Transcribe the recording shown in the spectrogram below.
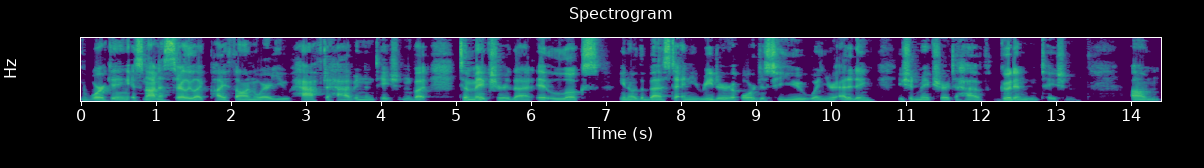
working. It's not necessarily like Python where you have to have indentation, but to make sure that it looks, you know, the best to any reader or just to you when you're editing, you should make sure to have good indentation. Um,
